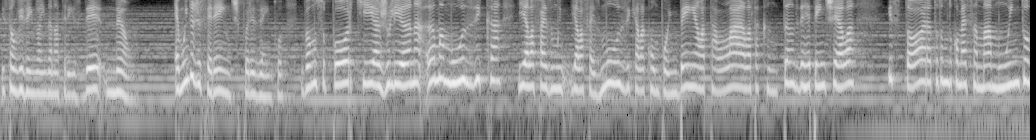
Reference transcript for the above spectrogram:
estão vivendo ainda na 3D. Não. É muito diferente, por exemplo, vamos supor que a Juliana ama música e ela faz, e ela faz música, ela compõe bem, ela tá lá, ela tá cantando e de repente ela estoura, todo mundo começa a amar muito.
